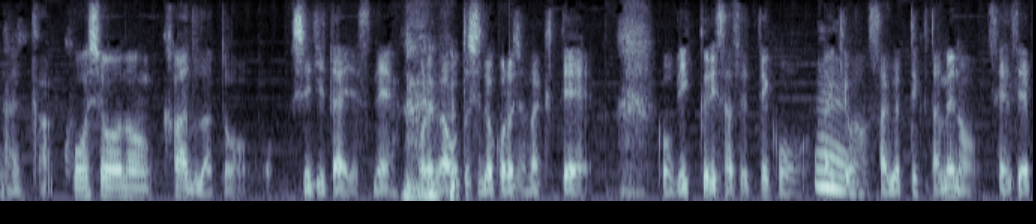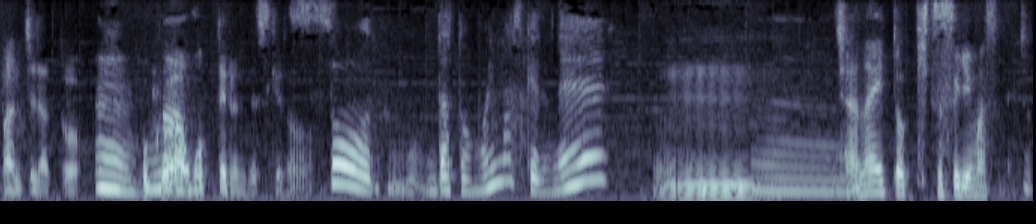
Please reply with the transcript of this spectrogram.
あ、なんか、交渉のカードだと信じたいですね。これが落としどころじゃなくて、こう、びっくりさせて、こう、うん対局案を探っていくための先制パンチだと、うん。僕はま思ってるんですけどあ、そうだと思いますけどね。う。うんん。じゃないときつすぎますね、ちょっ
